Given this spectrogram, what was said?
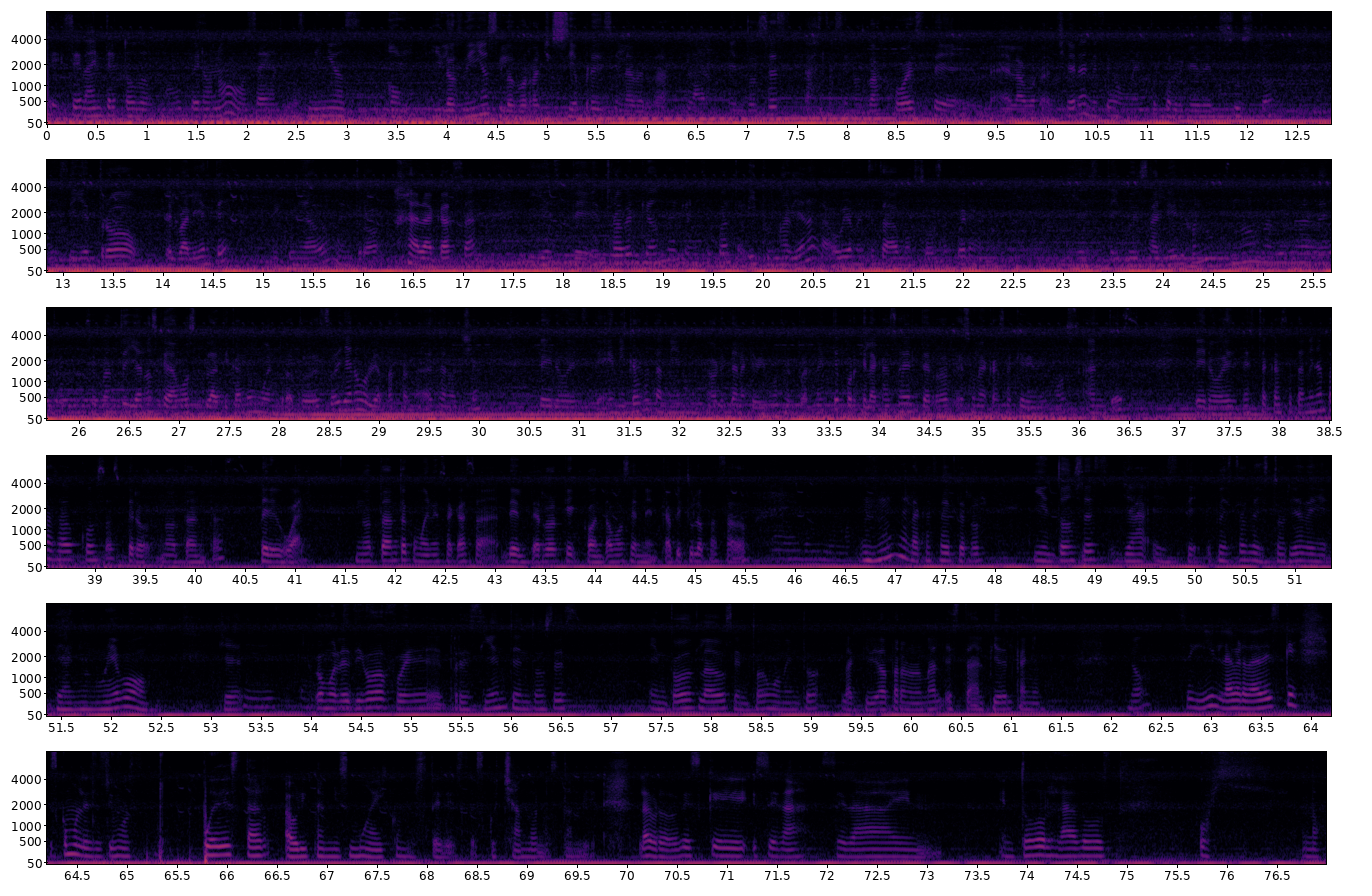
se, se da entre todos, ¿no? Pero no, o sea, los niños... Y, los niños y los borrachos siempre dicen la verdad. Claro. Entonces hasta se nos bajó este la, borrachera en ese momento porque del susto este, y entró el valiente, mi cuñado, entró a la casa y este entró a ver qué onda, que no y pues no había nada, obviamente estábamos todos afuera. Y este pues salió y dijo, no, pues no, no había nada dentro, no sé cuánto, y ya nos quedamos platicando un buen rato de eso, ya no volvió a pasar nada esa noche, pero este, en mi casa también, ahorita en la que vivimos actualmente, porque la casa del terror es una casa que vivimos antes, pero en esta casa también han pasado cosas, pero no tantas, pero igual, no tanto como en esa casa del terror que contamos en el capítulo pasado, Ujú, en la casa del terror. Y entonces ya, este, esta es la historia de, de Año Nuevo, que como les digo fue reciente, entonces en todos lados, en todo momento, la actividad paranormal está al pie del cañón, ¿no? Sí, la verdad es que es como les decimos, puede estar ahorita mismo ahí con ustedes, escuchándonos también. La verdad es que se da, se da en, en todos lados. Uy, no,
